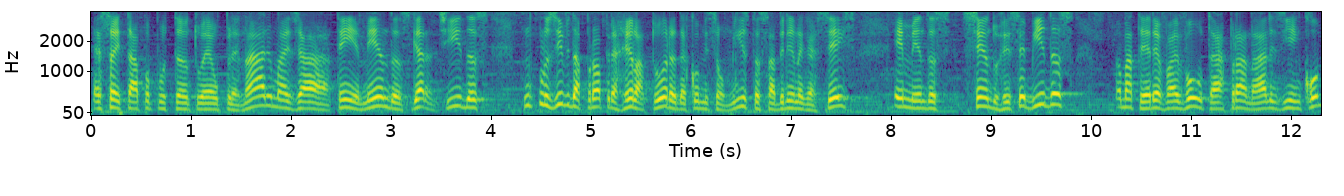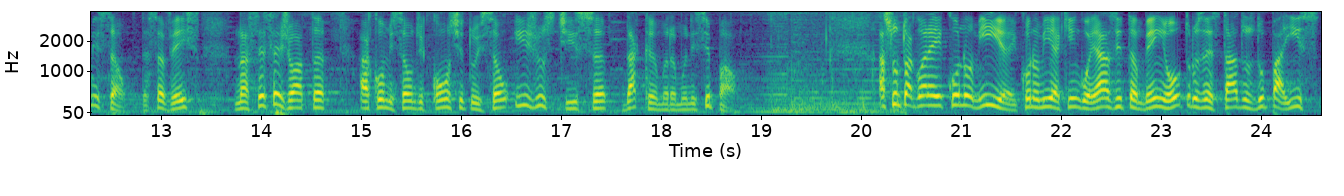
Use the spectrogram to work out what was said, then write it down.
Essa etapa, portanto, é o plenário, mas já tem emendas garantidas, inclusive da própria relatora da comissão mista, Sabrina Garcês, emendas sendo recebidas. A matéria vai voltar para análise em comissão, dessa vez na CCJ, a Comissão de Constituição e Justiça da Câmara Municipal. Assunto agora é economia. Economia aqui em Goiás e também em outros estados do país.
